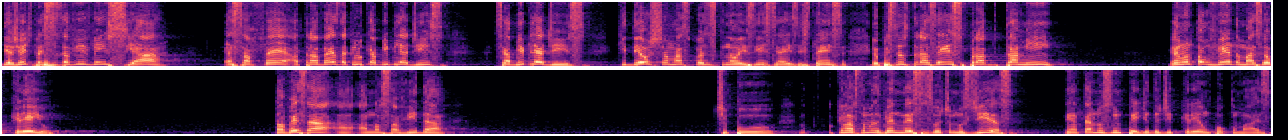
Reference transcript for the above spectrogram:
E a gente precisa vivenciar essa fé através daquilo que a Bíblia diz. Se a Bíblia diz que Deus chama as coisas que não existem à existência, eu preciso trazer isso para mim. Eu não estou vendo, mas eu creio. Talvez a, a, a, nossa vida, tipo, o que nós estamos vivendo nesses últimos dias, tem até nos impedido de crer um pouco mais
